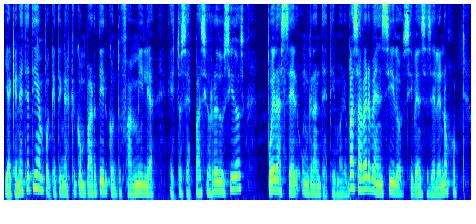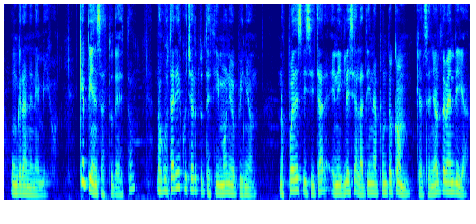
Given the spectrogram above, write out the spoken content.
y a que en este tiempo que tengas que compartir con tu familia estos espacios reducidos, puedas ser un gran testimonio. Vas a haber vencido, si vences el enojo, un gran enemigo. ¿Qué piensas tú de esto? Nos gustaría escuchar tu testimonio y opinión. Nos puedes visitar en iglesialatina.com. Que el Señor te bendiga.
